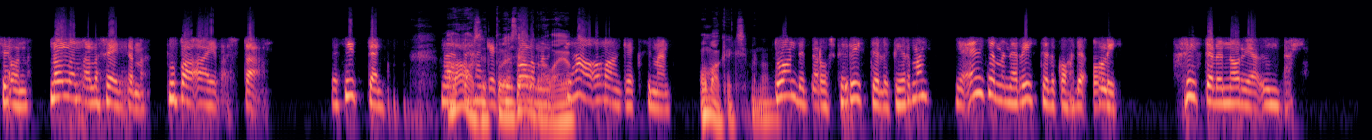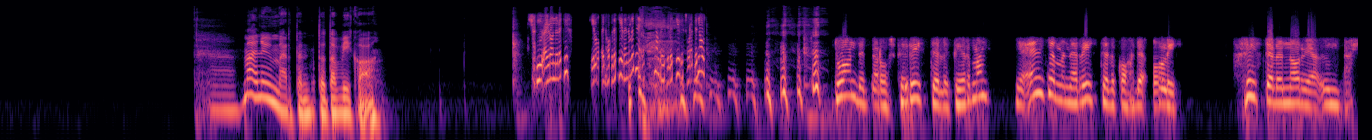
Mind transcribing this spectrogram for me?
Se on 007, tupa aivastaa. Ja sitten mä Ahaa, tähän keksin kolmen ihan oman keksimän. Oma keksimän on. Tuonti perusti risteilyfirman ja ensimmäinen risteilykohde oli risteily Norja ympäri. Mä en ymmärtänyt tota vikaa. Tuonti perusti risteilyfirman ja ensimmäinen risteilykohde oli risteily Norja ympäri.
